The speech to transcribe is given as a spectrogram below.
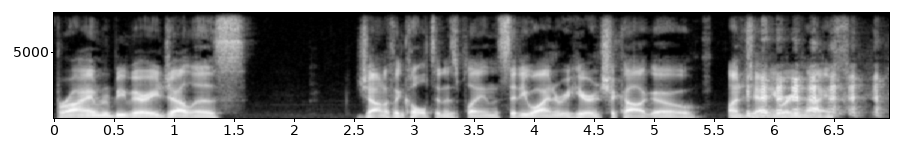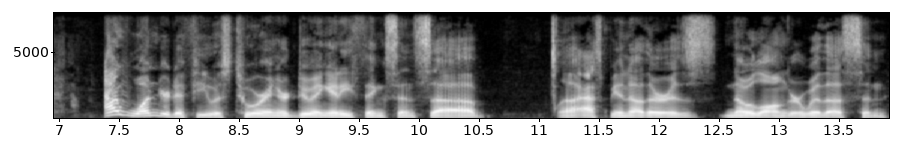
Brian would be very jealous. Jonathan Coulton is playing the City Winery here in Chicago on January 9th. I wondered if he was touring or doing anything since uh, uh, Ask Me Another is no longer with us. And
